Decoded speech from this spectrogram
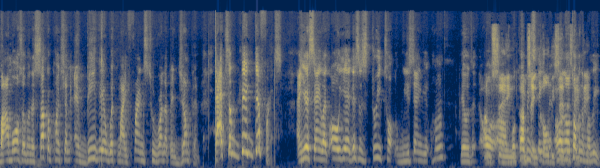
but I'm also going to sucker punch him and be there with my friends to run up and jump him. That's a big difference. And you're saying, like, oh, yeah, this is three talk. You're saying, huh? There was, oh, I'm saying, uh, I'm saying Colby oh, said no, I'm talking to Malik.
